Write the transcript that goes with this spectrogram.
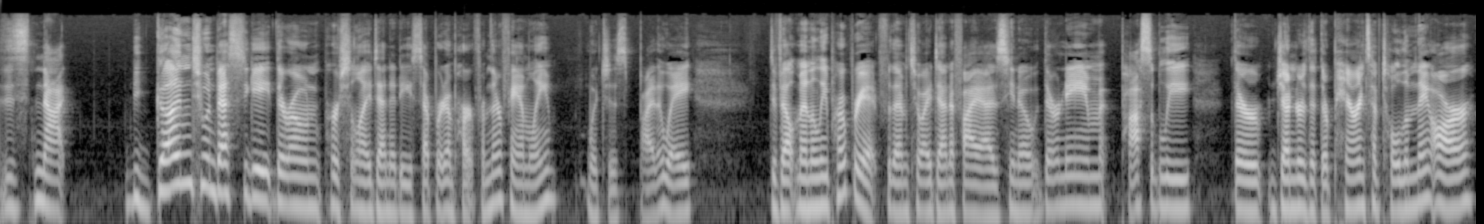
is not begun to investigate their own personal identity separate and apart from their family, which is, by the way, developmentally appropriate for them to identify as, you know, their name possibly their gender that their parents have told them they are.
